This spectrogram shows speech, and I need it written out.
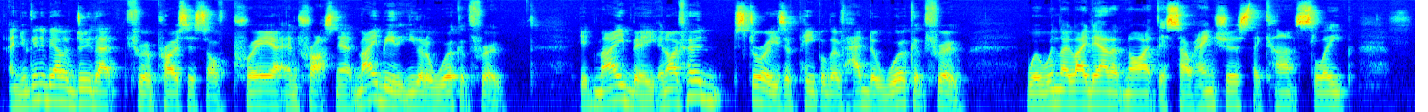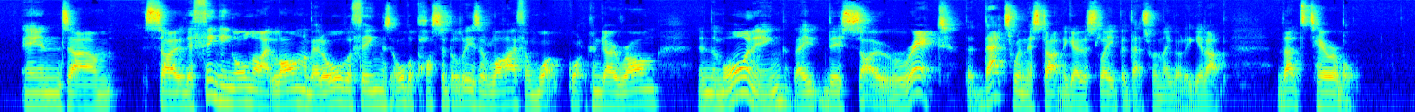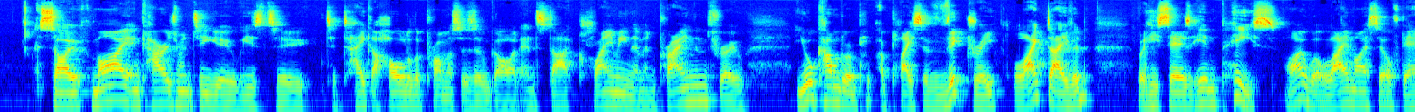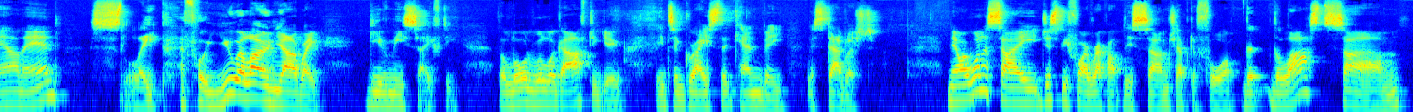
And you're going to be able to do that through a process of prayer and trust. Now, it may be that you've got to work it through. It may be, and I've heard stories of people that have had to work it through, where when they lay down at night, they're so anxious, they can't sleep. And um, so they're thinking all night long about all the things, all the possibilities of life and what, what can go wrong. In the morning, they, they're so wrecked that that's when they're starting to go to sleep, but that's when they got to get up. That's terrible. So my encouragement to you is to, to take a hold of the promises of God and start claiming them and praying them through. You'll come to a, a place of victory, like David, where he says, In peace, I will lay myself down and sleep. For you alone, Yahweh, give me safety. The Lord will look after you. It's a grace that can be established. Now, I want to say, just before I wrap up this Psalm chapter 4, that the last Psalm,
